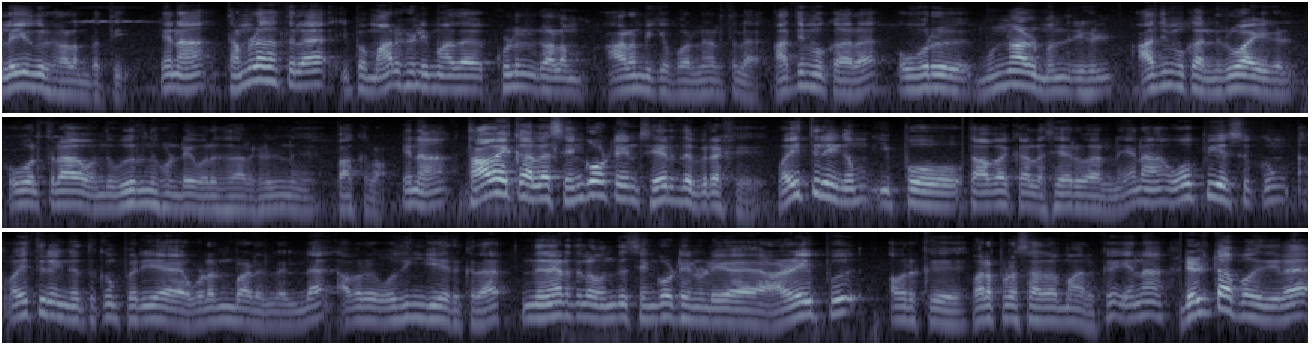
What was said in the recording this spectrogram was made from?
இலையுதிர் காலம் பற்றி ஏன்னா தமிழகத்தில் இப்போ மார்கழி மாத குளிர்காலம் ஆரம்பிக்க போகிற நேரத்தில் அதிமுகவில் ஒவ்வொரு முன்னாள் மந்திரிகள் அதிமுக நிர்வாகிகள் ஒவ்வொருத்தராக வந்து உதிர்ந்து கொண்டே வருகிறார்கள்னு பார்க்குறோம். ஏன்னா தாவைக்கால செங்கோட்டையன் சேர்ந்த பிறகு வைத்திலிங்கம் இப்போ தாவைக்கால சேருவார்னு. ஏன்னா ஓபிஎஸ்க்கும் வைத்திலிங்கத்துக்கும் பெரிய உடன்பாடு இல்லை. அவர் ஒதுங்கியே இருக்கிறார். இந்த நேரத்தில் வந்து செங்கோட்டையனுடைய அழைப்பு அவருக்கு வரப்பிரசாதமாக இருக்குது ஏன்னா டெல்டா பகுதியில்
